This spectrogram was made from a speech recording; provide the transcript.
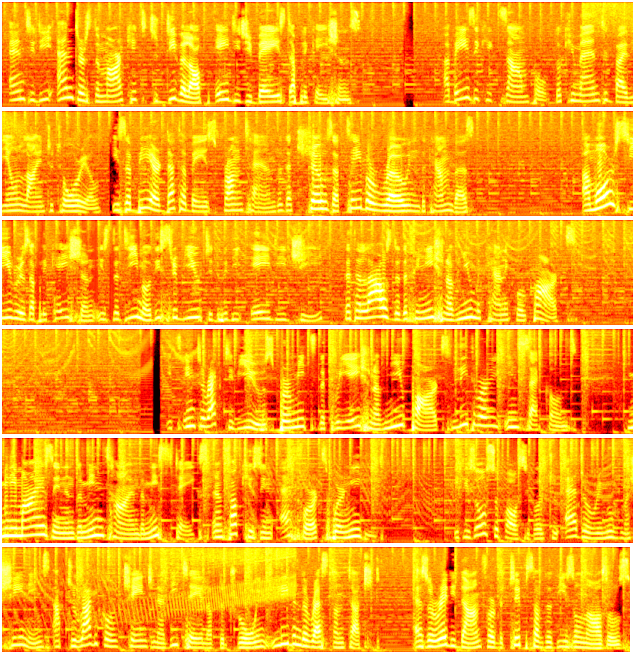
NTD enters the market to develop ADG-based applications. A basic example, documented by the online tutorial, is a Beer database front-end that shows a table row in the canvas. A more serious application is the demo distributed with the ADG that allows the definition of new mechanical parts. Its interactive use permits the creation of new parts literally in seconds, minimizing in the meantime the mistakes and focusing efforts where needed. It is also possible to add or remove machinings up to radical change in a detail of the drawing, leaving the rest untouched, as already done for the tips of the diesel nozzles.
